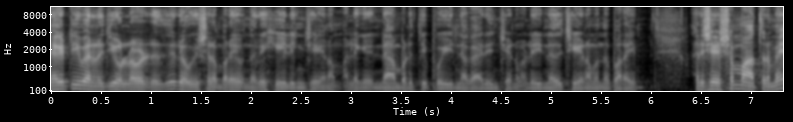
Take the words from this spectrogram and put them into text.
നെഗറ്റീവ് എനർജി ഉള്ളവരുടെ രോഗീശ്വരം പറയും ഒന്നൊരു ഹീലിംഗ് ചെയ്യണം അല്ലെങ്കിൽ ഇന്ന അമ്പലത്തിൽ പോയി ഇന്ന കാര്യം ചെയ്യണം അല്ലെങ്കിൽ ഇന്നത് ചെയ്യണമെന്ന് പറയും. അതിനുശേഷം മാത്രമേ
